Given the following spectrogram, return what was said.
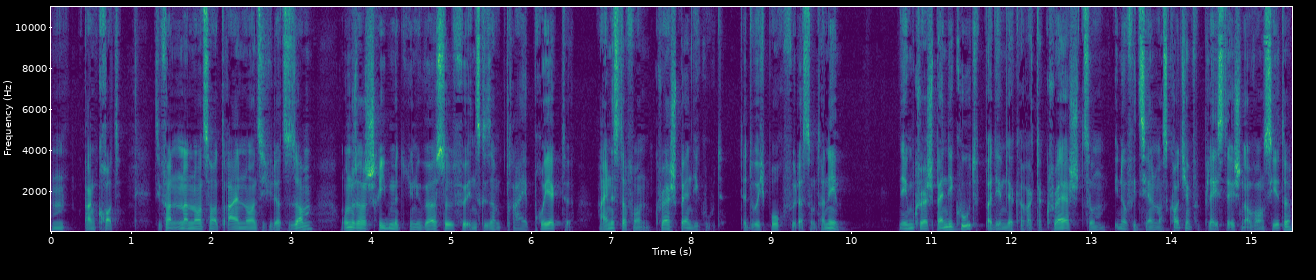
hm, bankrott. Sie fanden dann 1993 wieder zusammen und unterschrieben mit Universal für insgesamt drei Projekte. Eines davon Crash Bandicoot, der Durchbruch für das Unternehmen. Neben Crash Bandicoot, bei dem der Charakter Crash zum inoffiziellen Maskottchen für PlayStation avancierte,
